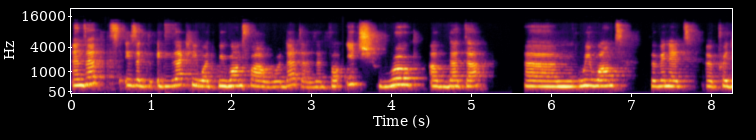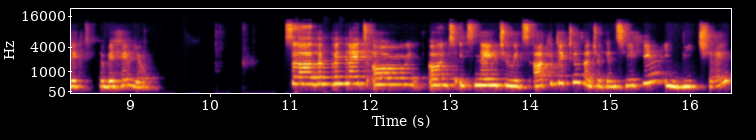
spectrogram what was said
And that is ex exactly what we want for our data, that for each row of data, um, we want the VNet uh, predict the behavior. So the VNet owns its name to its architecture that you can see here in bead shape.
